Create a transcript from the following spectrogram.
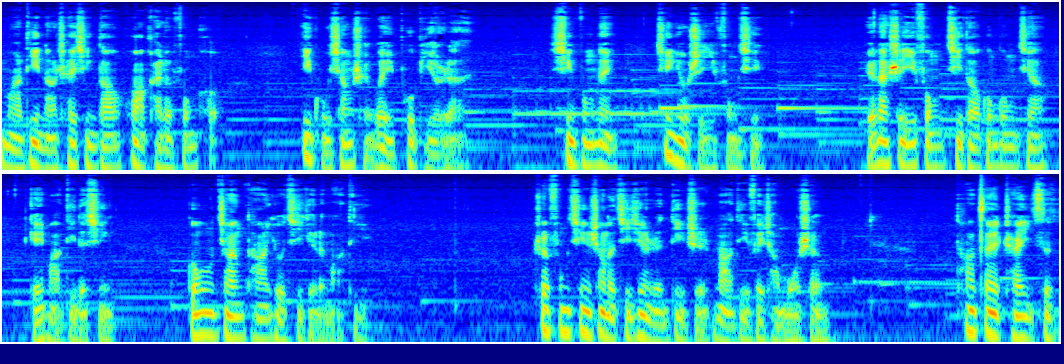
马蒂拿拆信刀划开了封口，一股香水味扑鼻而来。信封内竟又是一封信，原来是一封寄到公公家给马蒂的信。公公将它又寄给了马蒂。这封信上的寄件人地址，马蒂非常陌生。他再拆一次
